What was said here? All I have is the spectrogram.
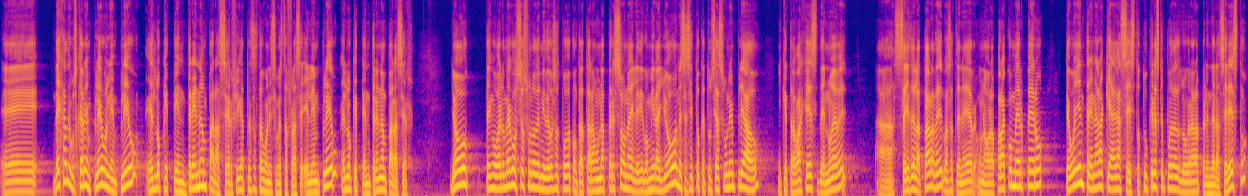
Eh, deja de buscar empleo. El empleo es lo que te entrenan para hacer. Fíjate, esa está buenísima esta frase. El empleo es lo que te entrenan para hacer. Yo tengo varios negocios. Uno de mis negocios puedo contratar a una persona y le digo, mira, yo necesito que tú seas un empleado y que trabajes de 9 a 6 de la tarde, vas a tener una hora para comer, pero te voy a entrenar a que hagas esto. ¿Tú crees que puedas lograr aprender a hacer esto?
